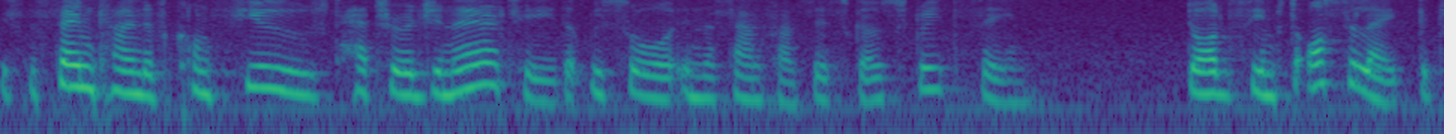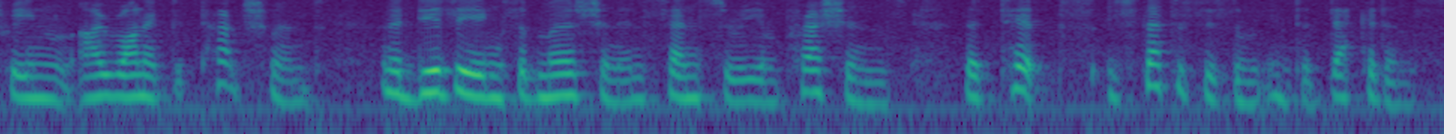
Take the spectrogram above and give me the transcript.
It's the same kind of confused heterogeneity that we saw in the San Francisco street scene. Dodd seems to oscillate between ironic detachment and a dizzying submersion in sensory impressions that tips aestheticism into decadence.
